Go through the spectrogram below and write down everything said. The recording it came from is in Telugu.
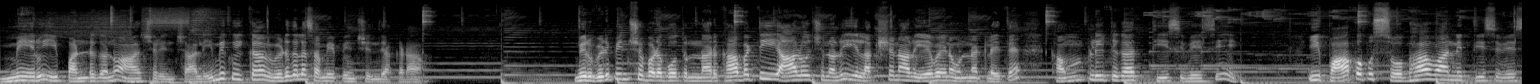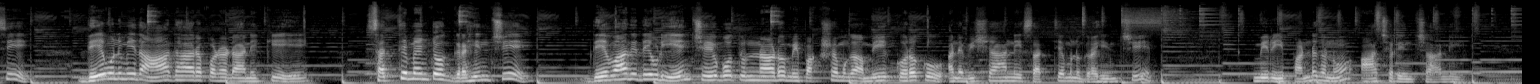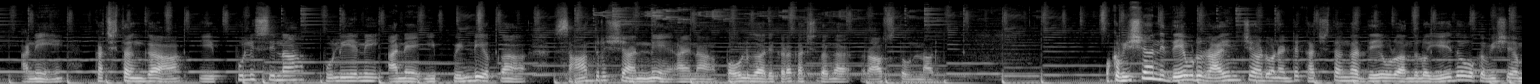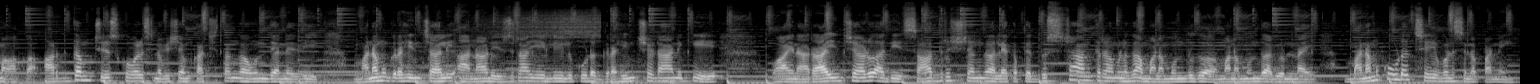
మీరు ఈ పండుగను ఆచరించాలి. మీకు ఇక విడుదల సమీపించింది అక్కడ. మీరు విడిపించబడబోతున్నారు కాబట్టి ఈ ఆలోచనలు ఈ లక్షణాలు ఏవైనా ఉన్నట్లయితే కంప్లీట్గా తీసివేసి ఈ పాపపు స్వభావాన్ని తీసివేసి దేవుని మీద ఆధారపడడానికి సత్యమేంటో గ్రహించి దేవాది దేవుడు ఏం చేయబోతున్నాడో మీ పక్షముగా మీ కొరకు అనే విషయాన్ని సత్యమును గ్రహించి మీరు ఈ పండుగను ఆచరించాలి అని ఖచ్చితంగా ఈ పులిసిన పులియని అనే ఈ పిండి యొక్క సాదృశ్యాన్ని ఆయన పౌలు గారు ఇక్కడ ఖచ్చితంగా రాస్తూ ఉన్నారు. ఒక విషయాన్ని దేవుడు రాయించాడు అని అంటే ఖచ్చితంగా దేవుడు అందులో ఏదో ఒక విషయం ఒక అర్థం చేసుకోవాల్సిన విషయం ఖచ్చితంగా ఉంది అనేది మనము గ్రహించాలి. ఆనాడు ఇజ్రాయేలీలు కూడా గ్రహించడానికి ఆయన రాయించాడు. అది సాదృశ్యంగా లేకపోతే దుష్టాంతరములుగా మన ముందుగా మన ముందు అవి ఉన్నాయి. మనము కూడా చేయవలసిన పని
